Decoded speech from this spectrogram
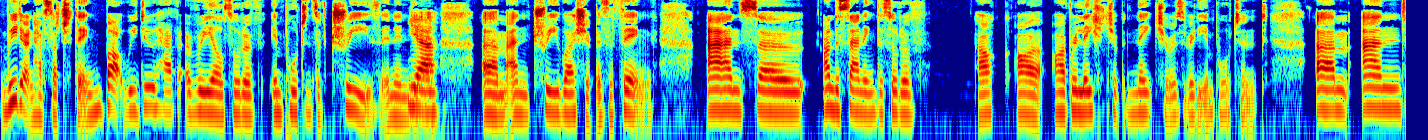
We don't have such a thing, but we do have a real sort of importance of trees in India. Um, and tree worship is a thing. And so understanding the sort of our, our our relationship with nature is really important. Um, and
